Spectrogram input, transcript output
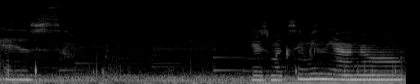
his. Here's Maximiliano.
